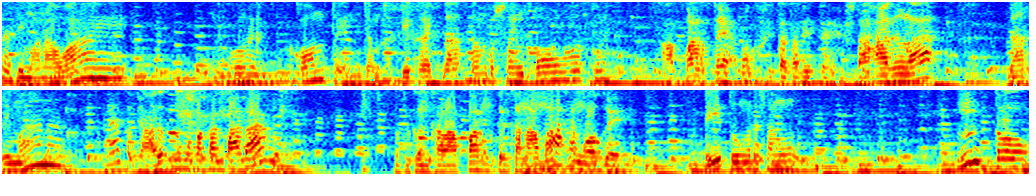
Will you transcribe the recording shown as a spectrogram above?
tadi mana wae? Korek konten jam sakit karek datang ke selain kolot weh Apar teh, aduh kita tadi teh Sedahar lah dari mana? Ya tadi harus lu mau makan padang. Tapi kan kalapar, mungkin kan nama yang oge. Dihitung ada sangu Hmm, tuh.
